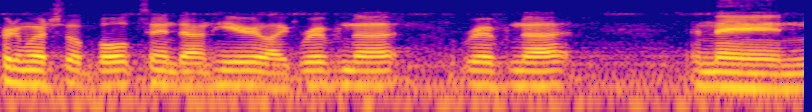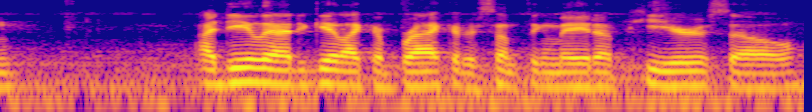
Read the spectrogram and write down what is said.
Pretty much they'll bolt in down here like riv nut, riv nut, and then ideally I'd get like a bracket or something made up here so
